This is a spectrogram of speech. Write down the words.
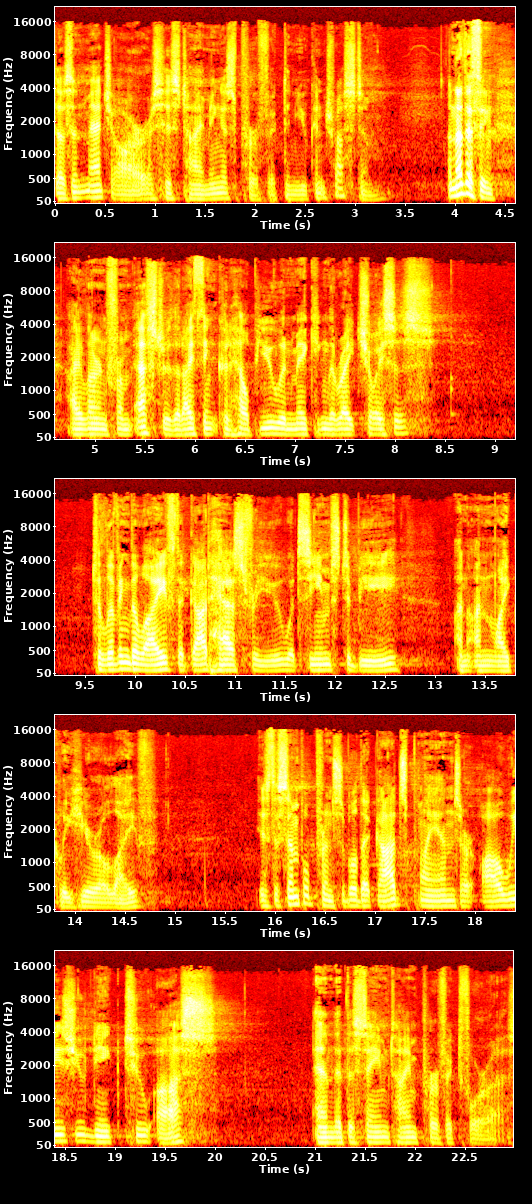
doesn't match ours, his timing is perfect and you can trust him. Another thing I learned from Esther that I think could help you in making the right choices to living the life that God has for you, what seems to be an unlikely hero life, is the simple principle that God's plans are always unique to us and at the same time perfect for us.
